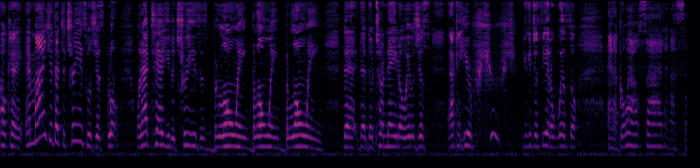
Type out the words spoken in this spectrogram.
Okay. And mind you that the trees was just blowing. When I tell you the trees is blowing, blowing, blowing, the, the, the tornado, it was just, I can hear, whew, you can just hear the whistle. And I go outside and I say,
